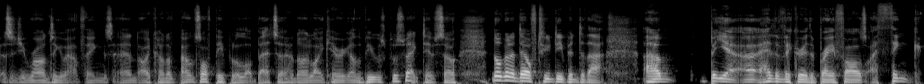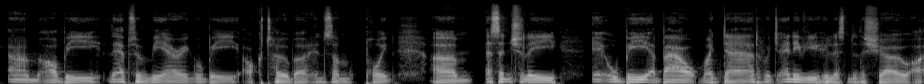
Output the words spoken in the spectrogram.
essentially ranting about things, and I kind of bounce off people a lot better, and I like hearing other people's perspectives. So, not going to delve too deep into that. Um, but yeah, uh, Heather Vickery of the Brave Files. I think um, I'll be the episode of me airing will be October in some point. Um, essentially, it will be about my dad, which any of you who listen to the show, I,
